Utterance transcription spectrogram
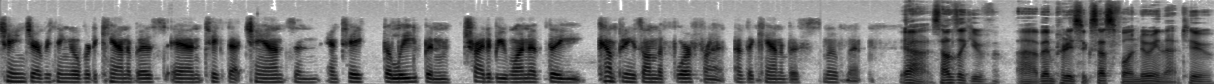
change everything over to cannabis and take that chance and, and take the leap and try to be one of the companies on the forefront of the cannabis movement. Yeah, it sounds like you've uh, been pretty successful in doing that too.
